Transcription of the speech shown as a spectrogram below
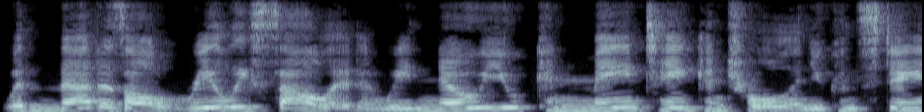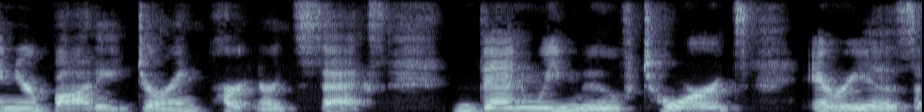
When that is all really solid and we know you can maintain control and you can stay in your body during partnered sex, then we move towards areas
